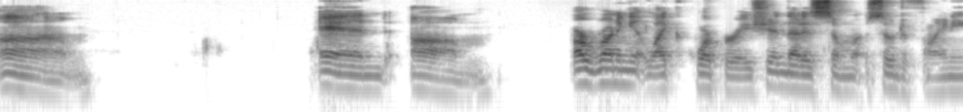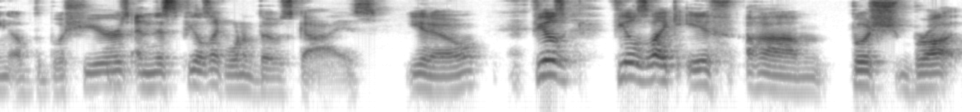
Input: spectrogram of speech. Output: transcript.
Um and um are running it like a corporation that is so so defining of the Bush years and this feels like one of those guys, you know? Feels feels like if um Bush brought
